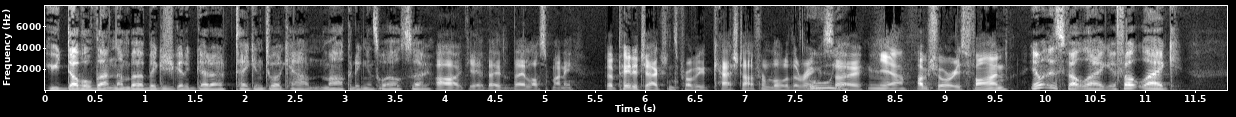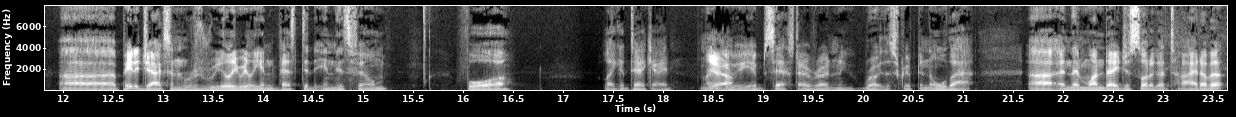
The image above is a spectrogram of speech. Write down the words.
you double that number because you got to got to take into account marketing as well. So Oh yeah, they they lost money. But Peter Jackson's probably cashed up from Lord of the Rings, Ooh, so Yeah. I'm sure he's fine. you know what this felt like? It felt like uh, Peter Jackson was really, really invested in this film for like a decade. Like Yeah. he obsessed over it and he wrote the script and all that. Uh, and then one day just sort of got tired of it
